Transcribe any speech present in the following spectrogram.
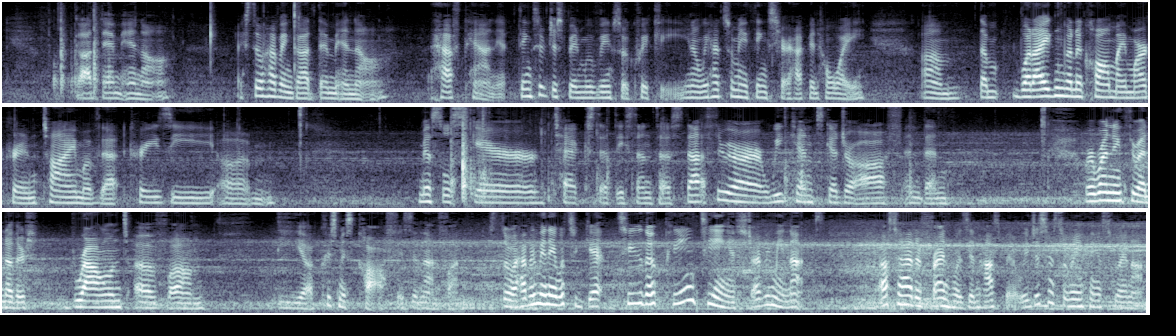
got them in a I still haven't got them in a half pan yet. Things have just been moving so quickly. You know, we had so many things here happen in Hawaii. Um, the what I'm gonna call my marker in time of that crazy um, missile scare text that they sent us. That threw our weekend schedule off, and then we're running through another round of um, the uh, Christmas cough. Isn't that fun? So I haven't been able to get to the painting. It's driving me nuts. I also had a friend who was in hospital. We just have so many things going on.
